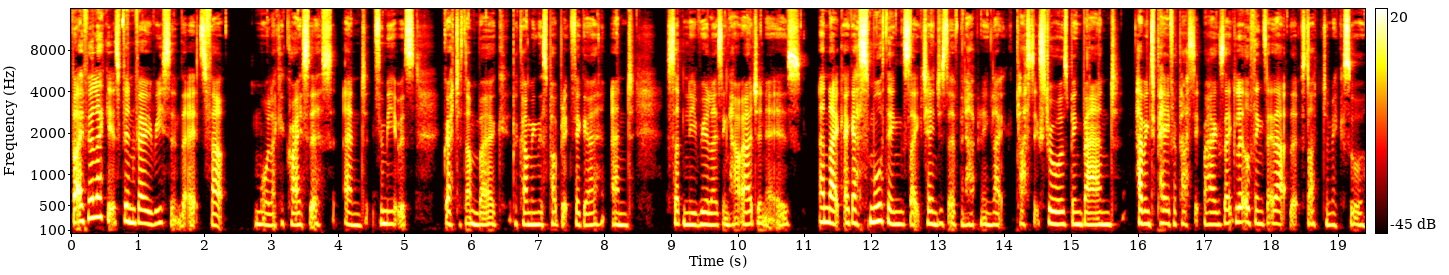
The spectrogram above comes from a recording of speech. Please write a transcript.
But I feel like it's been very recent that it's felt more like a crisis. And for me, it was Greta Thunberg becoming this public figure and suddenly realizing how urgent it is. And like, I guess small things like changes that have been happening, like plastic straws being banned, having to pay for plastic bags, like little things like that that started to make us all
